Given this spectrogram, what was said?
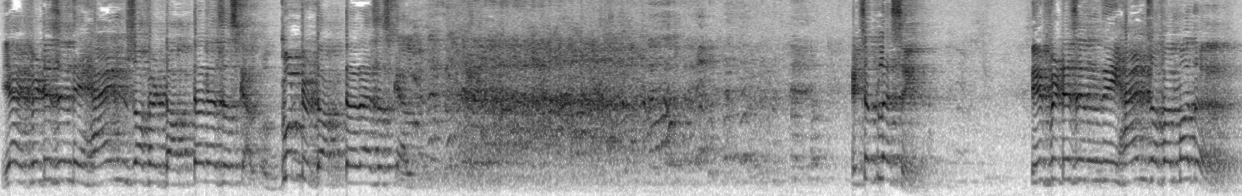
Yeah, if it is in the hands of a doctor as a scalpel, good doctor as a scalpel. It's a blessing. If it is in the hands of a mother,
